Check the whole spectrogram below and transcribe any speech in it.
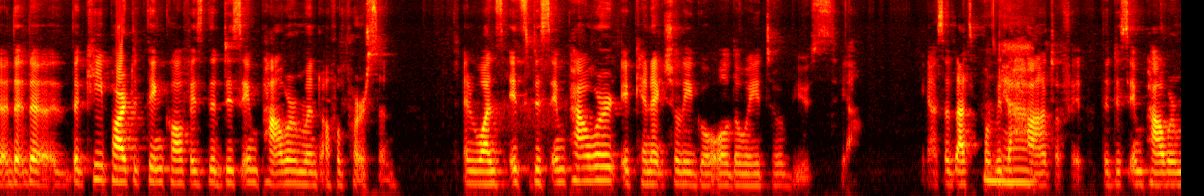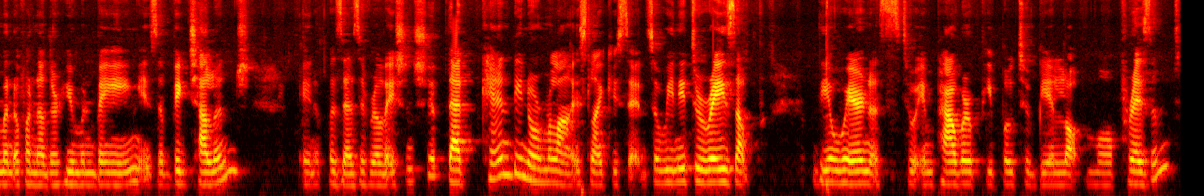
the, the the the key part to think of is the disempowerment of a person. And once it's disempowered, it can actually go all the way to abuse. Yeah. Yeah. So that's probably the heart of it. The disempowerment of another human being is a big challenge in a possessive relationship that can be normalized, like you said. So we need to raise up the awareness to empower people to be a lot more present,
